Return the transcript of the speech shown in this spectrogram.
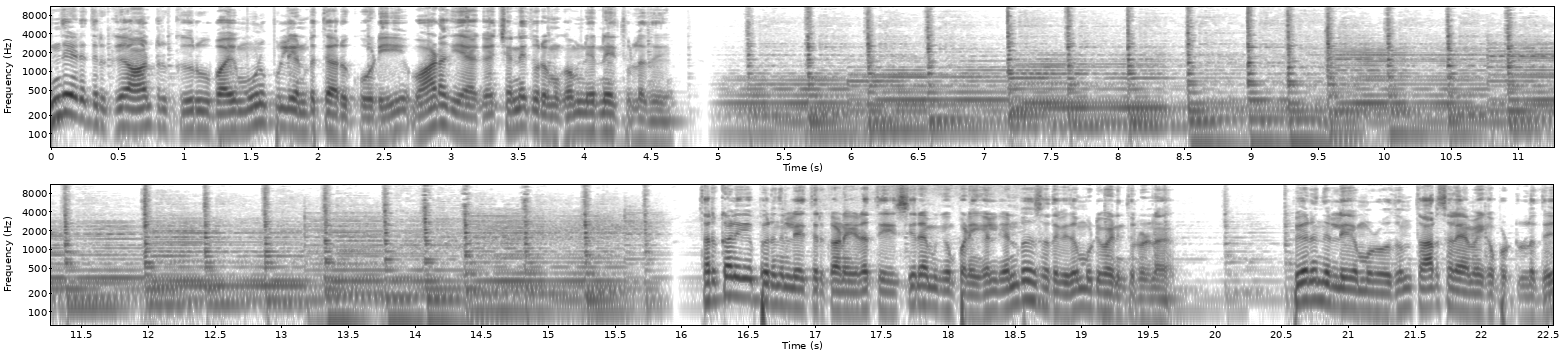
இந்த இடத்திற்கு ஆண்டுக்கு ரூபாய் மூணு புள்ளி எண்பத்தி ஆறு கோடி வாடகையாக சென்னை துறைமுகம் நிர்ணயித்துள்ளது. தற்காலிக பேருந்து நிலையத்திற்கான இடத்தை சீரமைக்கும் பணிகள் எண்பது சதவீதம் முடிவடைந்துள்ளன. பேருந்து நிலையம் முழுவதும் தார் சாலை அமைக்கப்பட்டுள்ளது.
